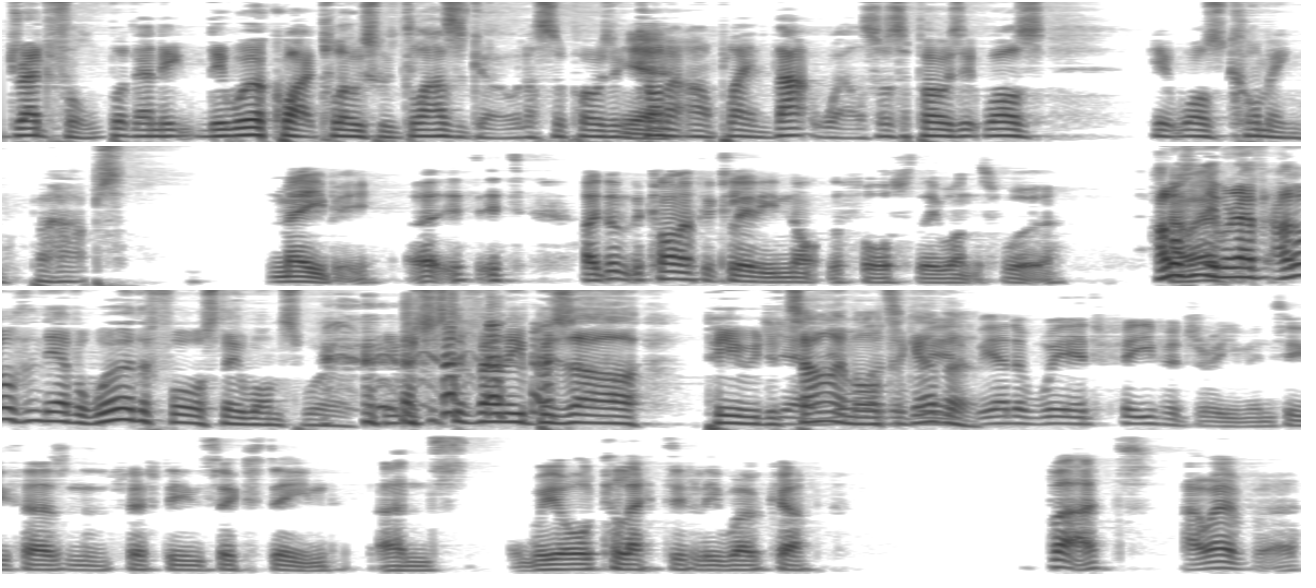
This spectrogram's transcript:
dreadful, but then it, they were quite close with Glasgow, and I suppose in Yeah. Connacht aren't playing that well, so I suppose it was it was coming, perhaps. Maybe uh, it, it's. I don't. The Connacht are clearly not the force they once were. I don't think they were. Ever, I don't think they ever were the force they once were. It was just a very bizarre period of Yeah, time altogether. weird- we had a weird fever dream in 2015-16, and we all collectively woke up. But, however,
